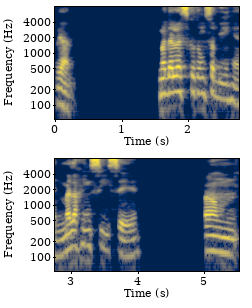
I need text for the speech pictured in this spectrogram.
yan. Madalas ko tong sabihin, malaking sisi um,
